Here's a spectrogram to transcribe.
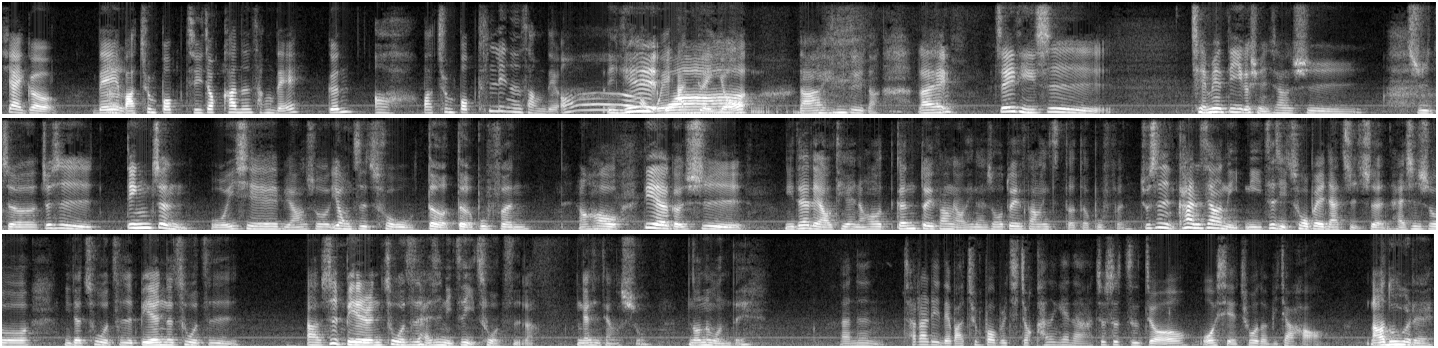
下一个，내맞춤법지적하는상대근아맞춤법틀리는상대아이게와나힘들다来，这一题是前面第一个选项是。 指责就是订正我一些，比方说用字错误的的部分。然后第二个是你在聊天，然后跟对方聊天的时候，对方一直的的部分，就是看像你你自己错被人家指正，还是说你的错字，别人的错字啊，是别人错字还是你自己错字啦？应该是这样说。No no one day。나는차라리내맞춤법을지적하는게 나， 就是指责我写错的比较好。나도그래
